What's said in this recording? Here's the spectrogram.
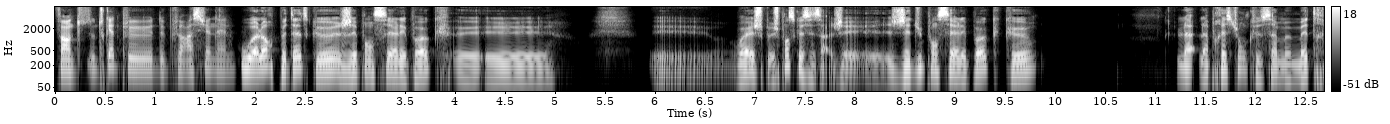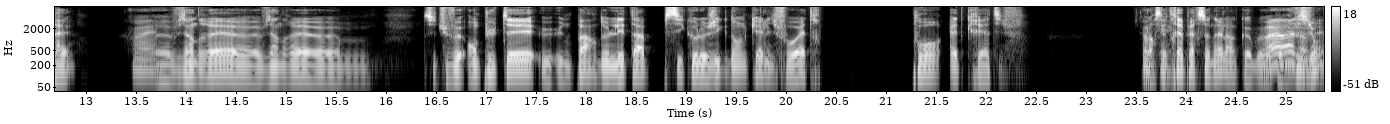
Enfin, en, tout en tout cas, de plus, de plus rationnel. Ou alors peut-être que j'ai pensé à l'époque et, et, et- ouais, je, je pense que c'est ça. J'ai j'ai dû penser à l'époque que la, la pression que ça me mettrait Ouais. euh, viendrait, euh, viendrait, euh, si tu veux, amputer une part de l'état psychologique dans lequel il faut être pour être créatif. Alors c'est très personnel hein, comme, Ouais, comme ouais, non, vision,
